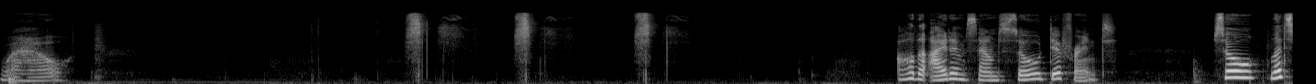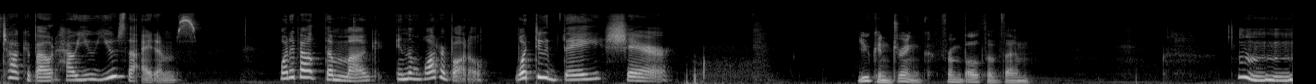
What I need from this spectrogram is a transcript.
Wow. All the items sound so different. So let's talk about how you use the items. What about the mug and the water bottle? What do they share? You can drink from both of them. Hmm.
